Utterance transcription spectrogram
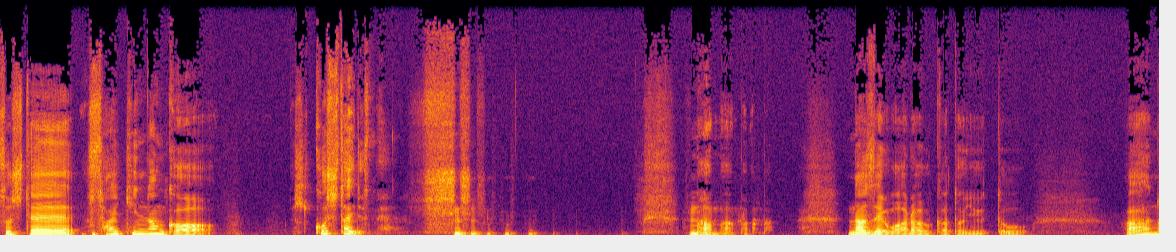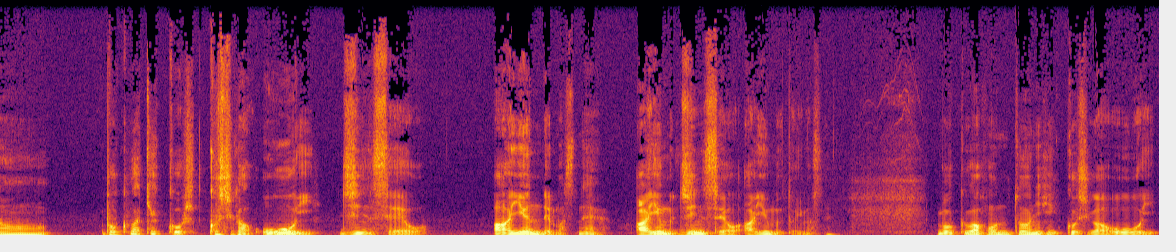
そして最近なんか引っ越したいですね。まあまあまあまあ。なぜ笑うかというとあの僕は結構引っ越しが多い人生を歩んでますね。歩む人生を歩むと言いますね。僕は本当に引っ越しが多い。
